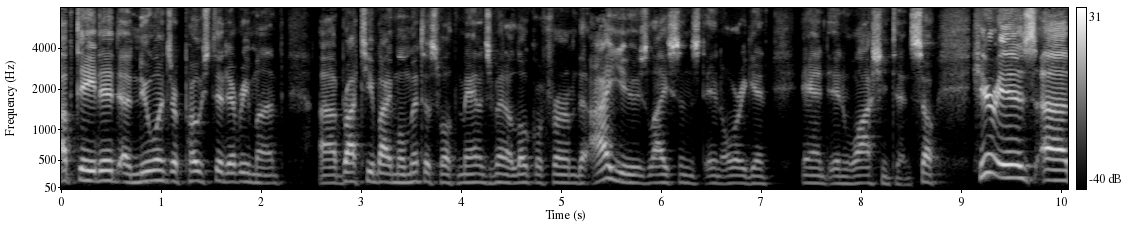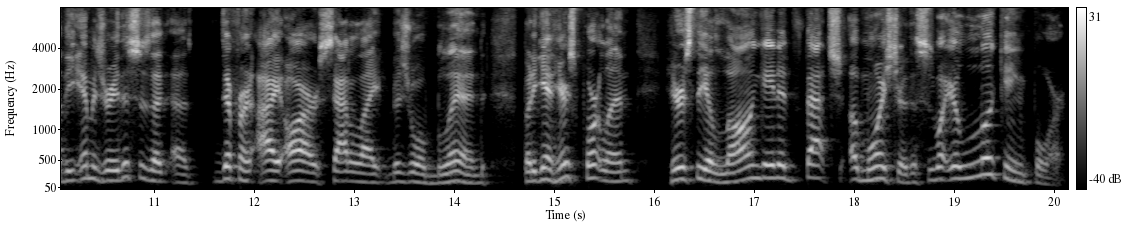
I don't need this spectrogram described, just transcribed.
updated. Uh, new ones are posted every month. Uh, brought to you by Momentous Wealth Management, a local firm that I use, licensed in Oregon and in Washington. So here is uh, the imagery. This is a, a different IR satellite visual blend. But again, here's Portland. Here's the elongated fetch of moisture. This is what you're looking for.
